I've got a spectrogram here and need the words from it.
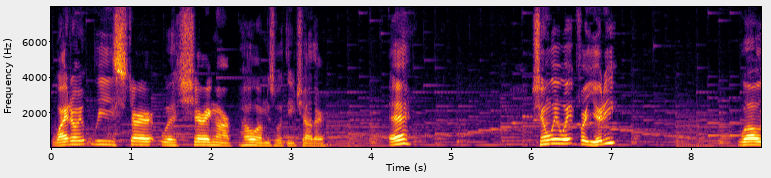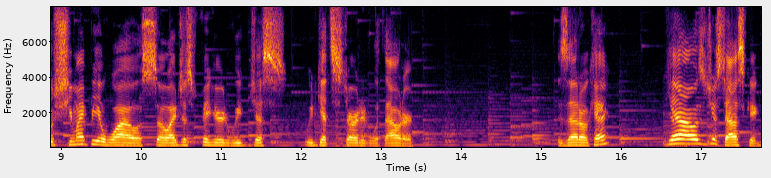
why don't we start with sharing our poems with each other? Eh? Shouldn't we wait for Yuri? Well, she might be a while, so I just figured we'd just we'd get started without her. Is that okay? Yeah, I was just asking.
